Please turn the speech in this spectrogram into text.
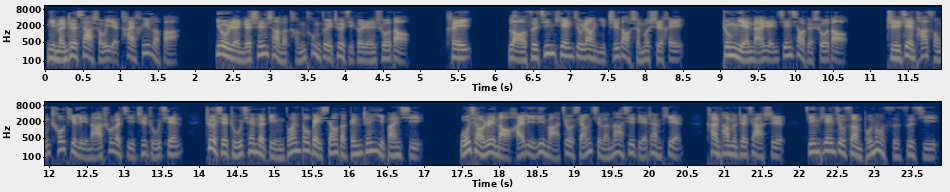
你们这下手也太黑了吧！”又忍着身上的疼痛对这几个人说道：“黑，老子今天就让你知道什么是黑！”中年男人奸笑着说道。只见他从抽屉里拿出了几支竹签，这些竹签的顶端都被削得跟针一般细。吴小瑞脑海里立马就想起了那些谍战片，看他们这架势。今天就算不弄死自己，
